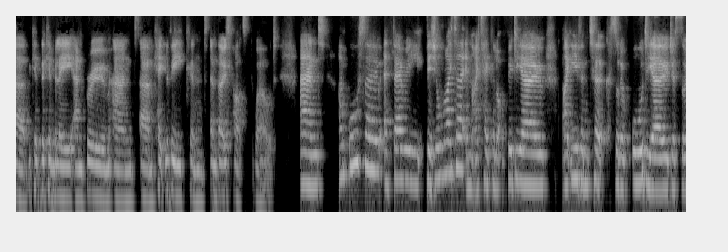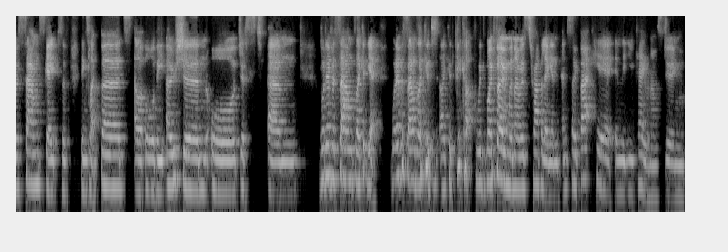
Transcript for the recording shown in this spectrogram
uh, the, Kimberley and Broome and um, Cape Leveque and, and those parts of the world. And I'm also a very visual writer and I take a lot of video. I even took sort of audio, just sort of soundscapes of things like birds or, uh, or the ocean or just um, whatever sounds like it. Yeah, whatever sounds I could I could pick up with my phone when I was traveling. And, and so back here in the UK, when I was doing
